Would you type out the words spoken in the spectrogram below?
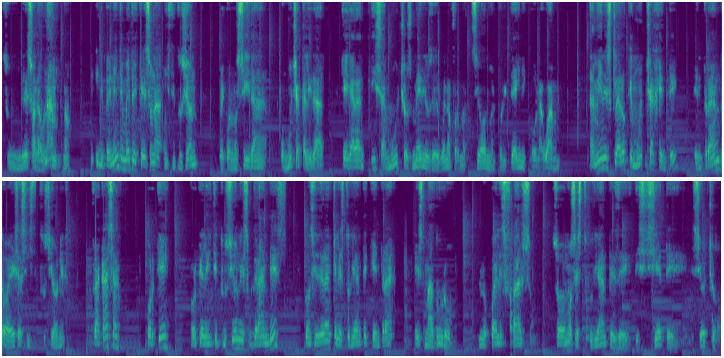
su ingreso a la UNAM, ¿no? Independientemente de que es una institución reconocida, con mucha calidad, que garantiza muchos medios de buena formación, o el Politécnico, o la UAM, también es claro que mucha gente entrando a esas instituciones fracasa. ¿Por qué? Porque las instituciones grandes consideran que el estudiante que entra es maduro, lo cual es falso. Somos estudiantes de 17, 18,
